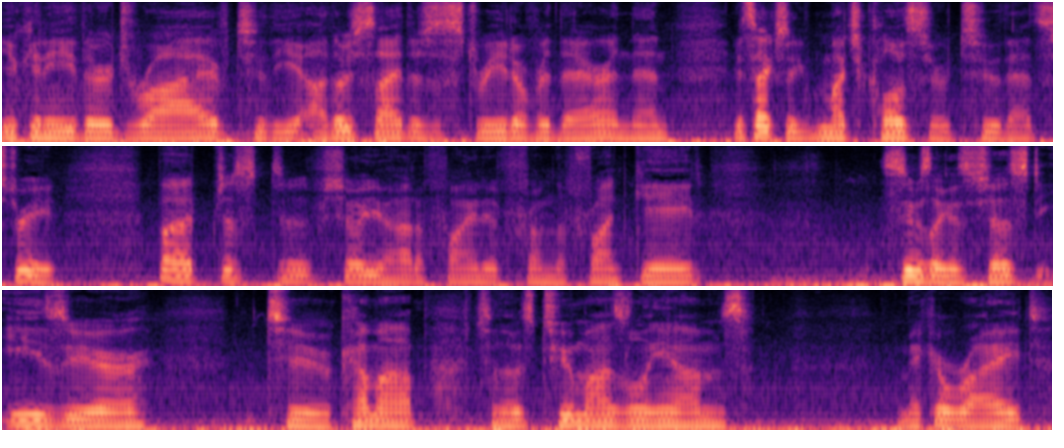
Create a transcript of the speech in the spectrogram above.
You can either drive to the other side. There's a street over there, and then it's actually much closer to that street. But just to show you how to find it from the front gate, seems like it's just easier to come up to those two mausoleums, make a right,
